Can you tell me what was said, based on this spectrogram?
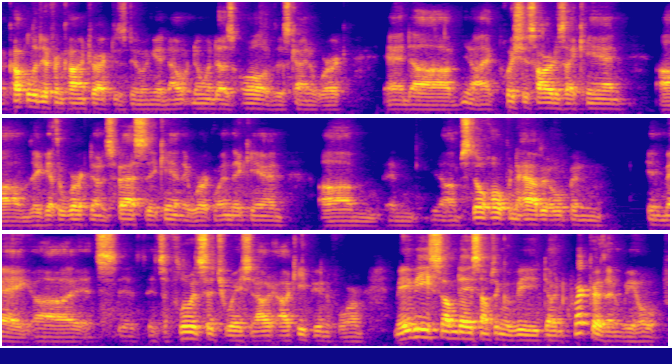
a couple of different contractors doing it. No, no one does all of this kind of work. And uh, you know, I push as hard as I can. Um, they get the work done as fast as they can. They work when they can. Um, and you know, I'm still hoping to have it open in May. Uh, it's, it's, it's a fluid situation. I'll, I'll, keep you informed. Maybe someday something will be done quicker than we hope.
